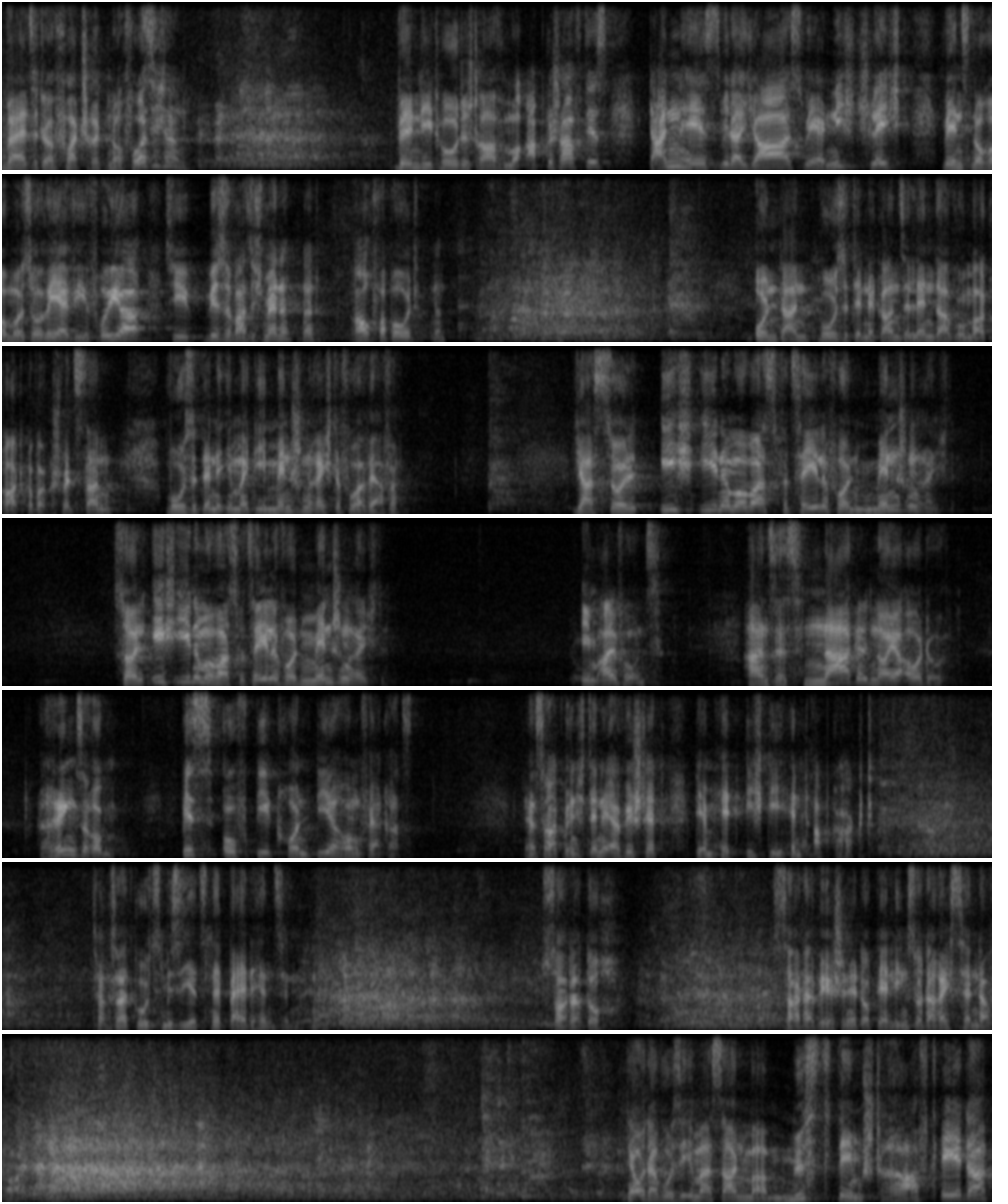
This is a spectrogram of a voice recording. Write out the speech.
Weil Sie der Fortschritt noch vor sich haben. Wenn die Todesstrafe mal abgeschafft ist, dann heißt es wieder, ja, es wäre nicht schlecht, wenn es noch einmal so wäre wie früher. Sie wissen, was ich meine, nicht? Rauchverbot. Nicht? Und dann, wo sie denn ganze Länder, wo wir gerade darüber geschwätzt haben, wo sie denn immer die Menschenrechte vorwerfen. Ja, soll ich Ihnen mal was erzählen von Menschenrechten? Soll ich Ihnen mal was erzählen von Menschenrechten? Im Alphons haben sie das nagelneue Auto ringsherum bis auf die Grundierung verkratzt. Er sagt, wenn ich den erwischt hätte, dem hätte ich die Hände abgehackt. Ich habe gesagt, gut, es müssen jetzt nicht beide Hände sein. Ne? Sagt er doch. Sagt er, weiß ich nicht, ob der Links- oder Rechtshänder war. Ne? Ja, oder wo sie immer sagen, man müsste dem Straftäter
